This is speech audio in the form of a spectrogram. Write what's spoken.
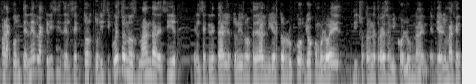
para contener la crisis del sector turístico. Esto nos manda a decir el secretario de Turismo Federal Miguel Torruco. Yo, como lo he dicho también a través de mi columna en, en Diario Imagen,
